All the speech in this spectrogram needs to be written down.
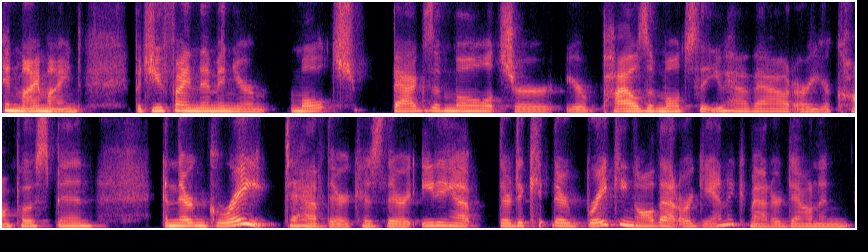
in my mind. But you find them in your mulch bags of mulch or your piles of mulch that you have out or your compost bin. And they're great to have there because they're eating up they're they're breaking all that organic matter down. And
